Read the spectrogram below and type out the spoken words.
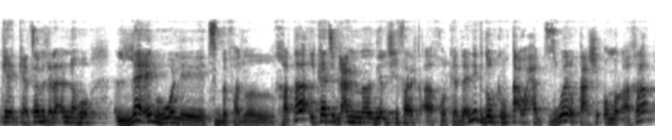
كيعتمد على أنه اللاعب هو اللي تسبب في هذا الخطأ. الكاتب العام ديال شي فريق آخر كذلك. donc وقع واحد التزوير وقع شي أمور أخرى.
